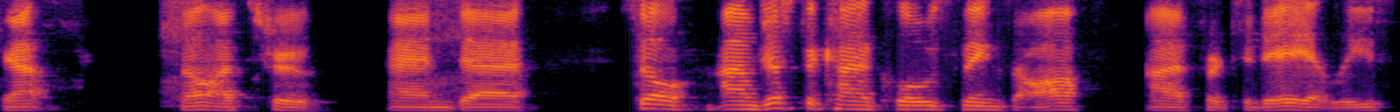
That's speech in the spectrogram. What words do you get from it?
Yeah, no, that's true. And uh, so, um, just to kind of close things off uh, for today, at least,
